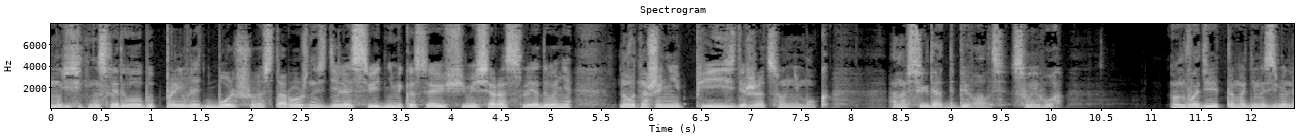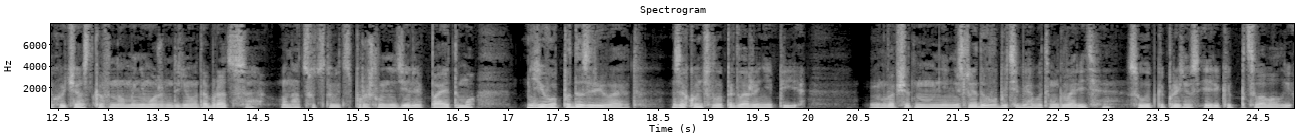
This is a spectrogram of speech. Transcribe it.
Ему действительно следовало бы проявлять большую осторожность, делясь сведениями, касающимися расследования, но в отношении Пи сдержаться он не мог. Она всегда добивалась своего. Он владеет там одним из земельных участков, но мы не можем до него добраться, он отсутствует с прошлой недели, поэтому его подозревают, — закончила предложение Пия. «Вообще-то мне не следовало бы тебе об этом говорить», — с улыбкой произнес Эрик и поцеловал ее.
